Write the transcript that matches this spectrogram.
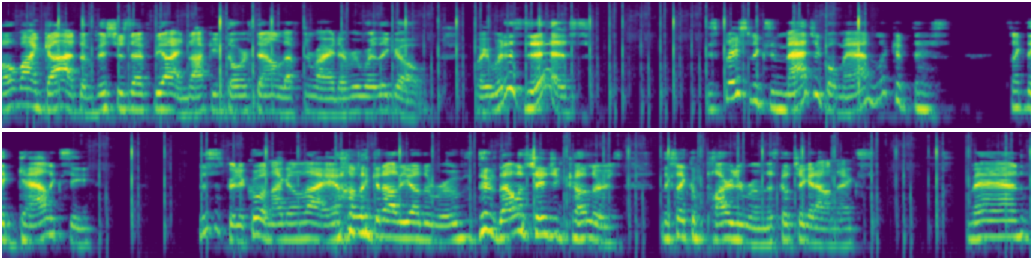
Oh my god, the vicious FBI knocking doors down left and right everywhere they go. Wait, what is this? This place looks magical, man. Look at this. It's like the galaxy. This is pretty cool, not gonna lie. Oh, look at all the other rooms. Dude, that one's changing colors. Looks like a party room. Let's go check it out next. Man.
